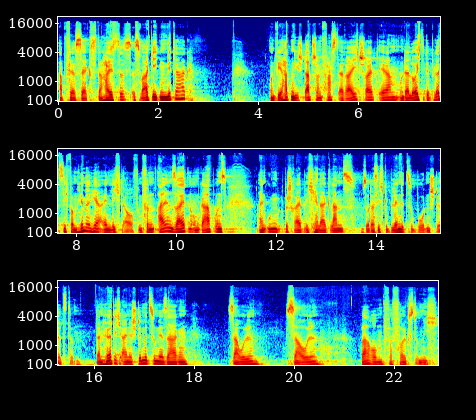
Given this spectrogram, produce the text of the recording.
ab Vers 6. Da heißt es, es war gegen Mittag und wir hatten die Stadt schon fast erreicht, schreibt er, und da leuchtete plötzlich vom Himmel her ein Licht auf und von allen Seiten umgab uns ein unbeschreiblich heller Glanz, so dass ich geblendet zu Boden stürzte. Dann hörte ich eine Stimme zu mir sagen, Saul, Saul, warum verfolgst du mich?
